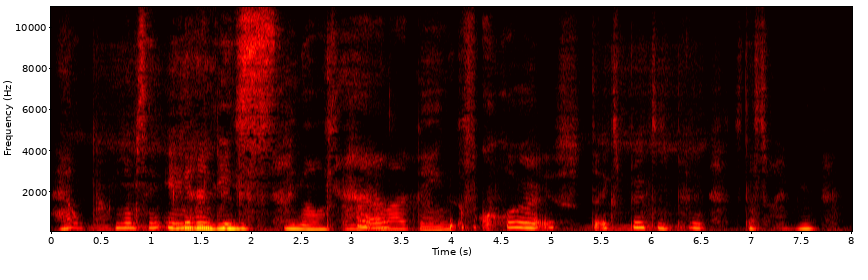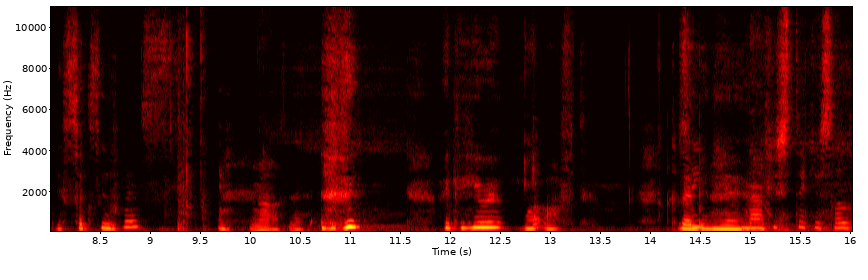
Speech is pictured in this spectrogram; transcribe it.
help. You know what I'm saying? It Yeah, release, you know, a lot, a lot of things. of course, the experience is better. So that's what I mean. My sexy voice. You I'm saying? I can hear it more often. Because I've been here. Now, if you stick yourself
